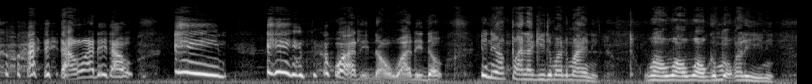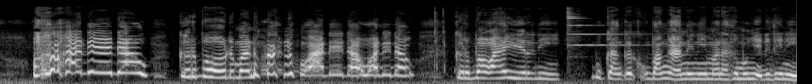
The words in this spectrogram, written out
wadidaw, wadidaw. In, in. Wadidaw, wadidaw. Ini apa lagi teman-teman ini? Wow, wow, wow, gemuk kali ini. Wadidaw, kerbau teman-teman. Wadidaw, wadidaw. Kerbau air nih. Bukan kekubangan ini malah sembunyi di sini.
